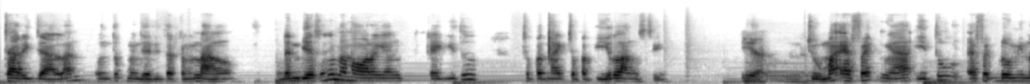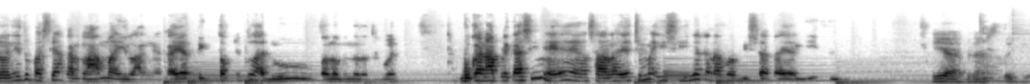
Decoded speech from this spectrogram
cari jalan untuk menjadi terkenal dan biasanya memang orang yang kayak gitu cepat naik cepat hilang sih. Iya benar. cuma efeknya itu efek dominonya itu pasti akan lama hilangnya. Kayak TikTok itu aduh kalau menurut gue bukan aplikasinya ya yang salah ya cuma isinya kenapa bisa kayak gitu? Iya benar setuju.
